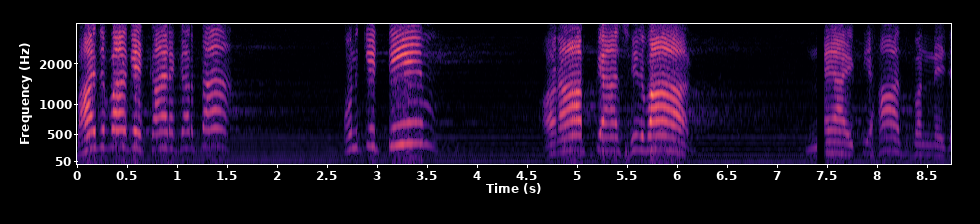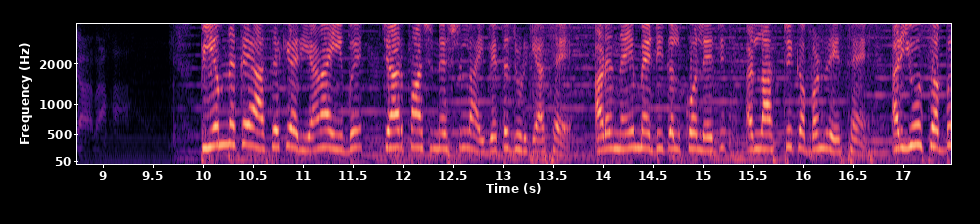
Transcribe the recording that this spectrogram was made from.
भाजपा के कार्यकर्ता उनकी टीम और आपके आशीर्वाद नया इतिहास बनने जा रहा है। पीएम ने कहा है कि हरियाणा इब चार पाँच नेशनल हाईवे ते जुड़ गया है अरे नए मेडिकल कॉलेज और लास्टिक बन रहे हैं और यो सब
